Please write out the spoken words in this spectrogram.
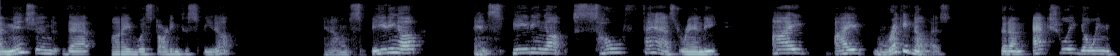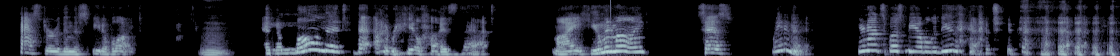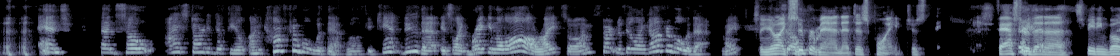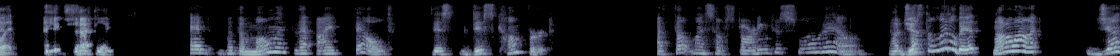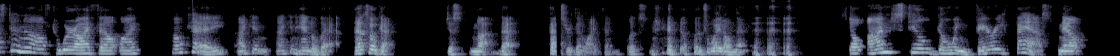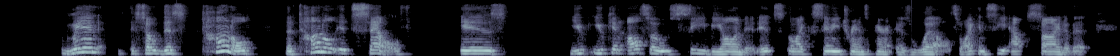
I, mentioned that I was starting to speed up. And I'm speeding up and speeding up so fast, Randy. I I recognize that I'm actually going faster than the speed of light. Mm. And the moment that I realize that, my human mind says, wait a minute, you're not supposed to be able to do that. and and so I started to feel uncomfortable with that. Well, if you can't do that, it's like breaking the law, right? So I'm starting to feel uncomfortable with that, right? So you're like so, Superman at this point, just faster than a speeding bullet. Exactly. And but the moment that I felt this discomfort, I felt myself starting to slow down. Now, just a little bit, not a lot, just enough to where I felt like, okay, I can I can handle that. That's okay. Just not that faster than light thing. Let's let's wait on that. so I'm still going very fast. Now, when so this tunnel, the tunnel itself is you you can also see beyond it. It's like semi-transparent as well. So I can see outside of it.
